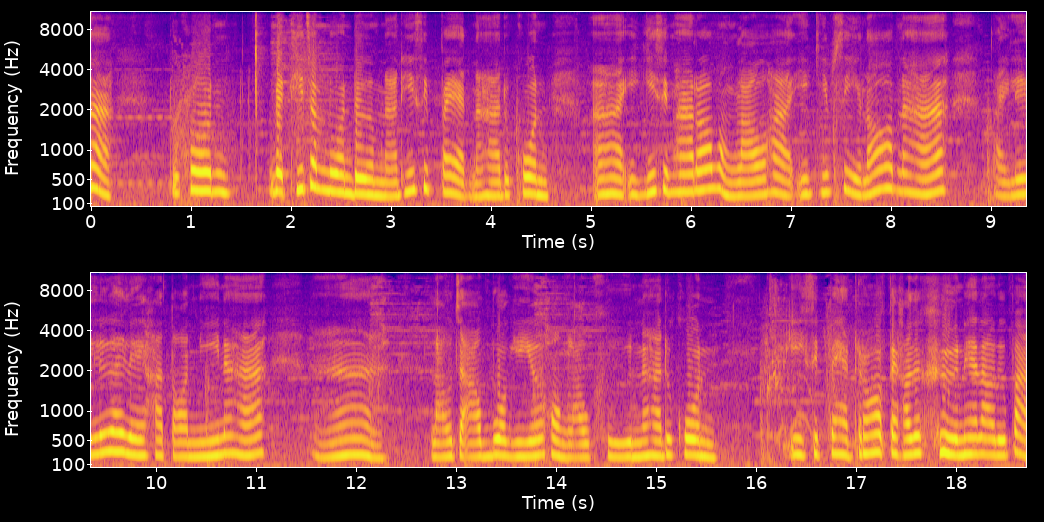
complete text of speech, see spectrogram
ค่ะ ทุกคนเบ็ดที่จำนวนเดิมนะที่ 18 นะคะ ทุกคนอ่าอีก 25 รอบของเราค่ะ อีก 24 รอบนะคะ ไปเรื่อยๆเลยค่ะตอนนี้นะคะอ่าเราจะเอาบวกเยอะๆของเราคืนนะคะ ทุกคนอีก 18 รอบแต่เขาจะคืนให้เราหรือเปล่า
